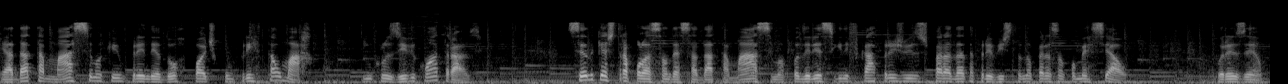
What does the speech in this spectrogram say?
é a data máxima que o empreendedor pode cumprir tal marco, inclusive com atraso sendo que a extrapolação dessa data máxima poderia significar prejuízos para a data prevista na operação comercial. Por exemplo,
